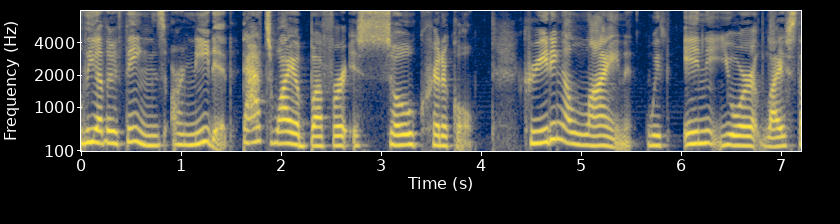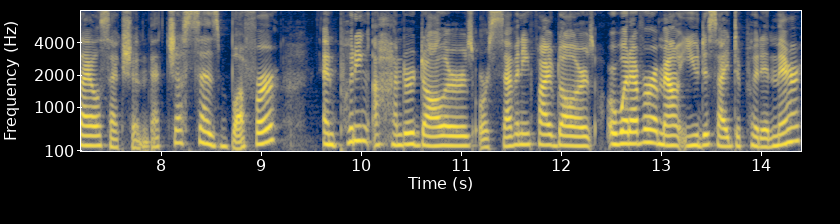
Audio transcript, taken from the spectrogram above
the other things are needed. That's why a buffer is so critical. Creating a line within your lifestyle section that just says buffer and putting $100 or $75 or whatever amount you decide to put in there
